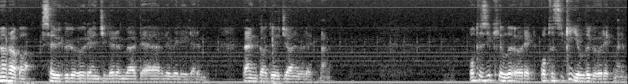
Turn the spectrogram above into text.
Merhaba sevgili öğrencilerim ve değerli velilerim. Ben Kadir Can öğretmen. 32 yıllık öğret 32 yıllık öğretmenim.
